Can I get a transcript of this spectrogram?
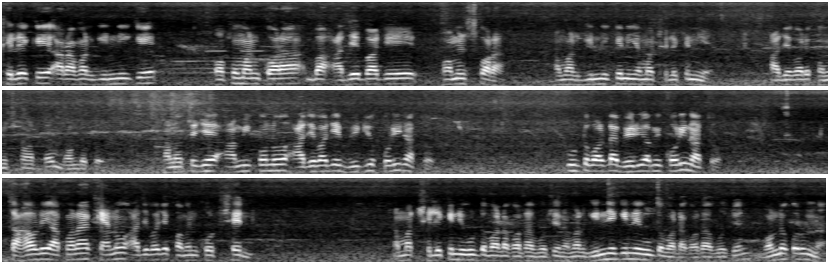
ছেলেকে আর আমার গিন্নিকে অপমান করা বা আজে বাজে কমেন্টস করা আমার গিন্নিকে নিয়ে, আমার ছেলেকে নিয়ে আজে বাজে কমেন্টস করাটা বন্ধ করুন। কারণ হচ্ছে যে আমি কোনো আজে বাজে ভিডিও করি না তো। উল্টো পাল্টা ভিডিও আমি করি না তো। তাহলে আপনারা কেন আজে বাজে কমেন্ট করছেন? আমার ছেলেকে নিয়ে উল্টো পাল্টা কথা বলছেন, আমার গিন্নিকে নিয়ে উল্টো পাল্টা কথা বলছেন, বন্ধ করুন না।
